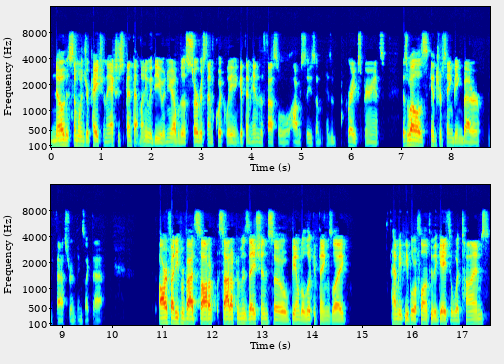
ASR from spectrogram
know that someone's your patron, they actually spent that money with you, and you're able to service them quickly and get them into the festival, obviously is a, is a great experience as well as interesting, being better and faster and things like that. RFID provides site optimization, so being able to look at things like how many people are flowing through the gates at what times.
